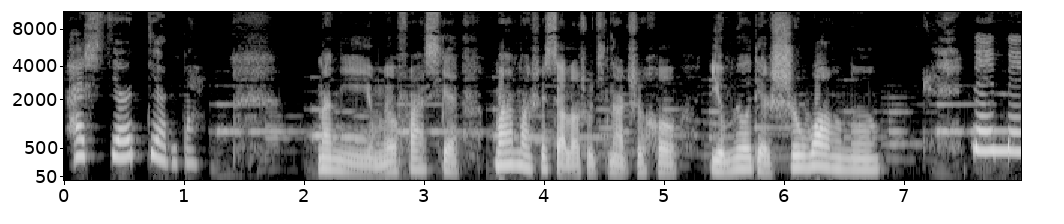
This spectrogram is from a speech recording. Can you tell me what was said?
还是有点吧。那你有没有发现妈妈是小老鼠缇娜之后，有没有点失望呢？没没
